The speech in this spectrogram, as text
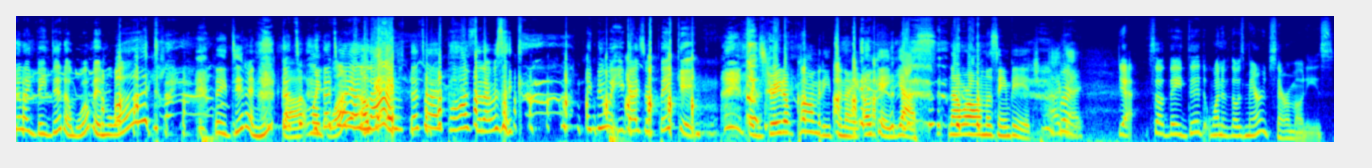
you're like they did a woman. What? they did a Nikah. That's, I'm like, that's what? why I okay. laughed. That's why I paused and I was like, I knew what you guys were thinking. It's like straight up comedy tonight. Okay, yes. Now we're all on the same page. Okay. Right. Yeah. So they did one of those marriage ceremonies.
